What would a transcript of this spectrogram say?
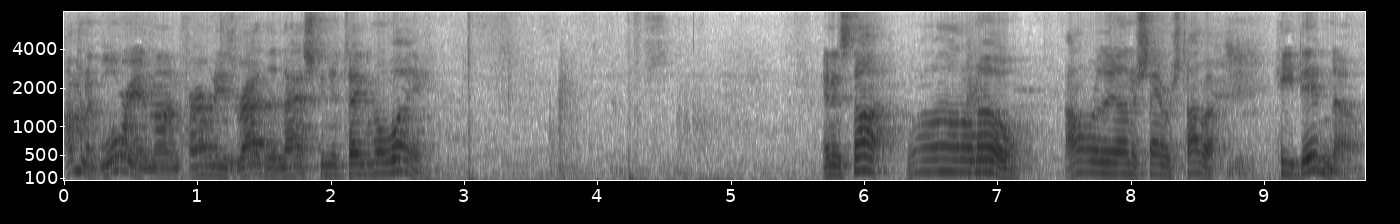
I'm going to glory in my infirmities rather than asking you to take them away. And it's not, well, I don't know. I don't really understand what you're talking about. He did know.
